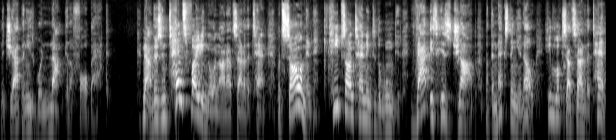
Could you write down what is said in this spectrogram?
The Japanese were not going to fall back. Now, there's intense fighting going on outside of the tent, but Salomon keeps on tending to the wounded. That is his job. But the next thing you know, he looks outside of the tent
